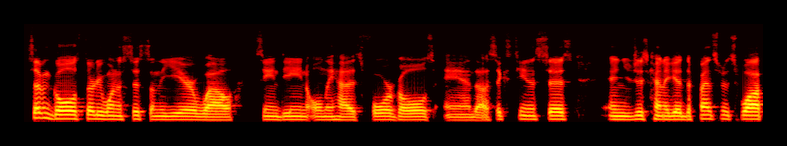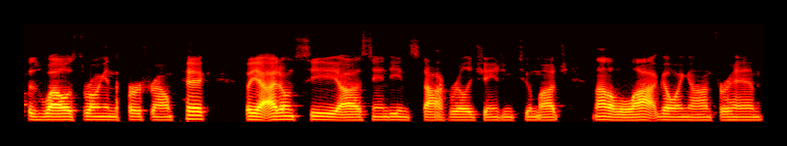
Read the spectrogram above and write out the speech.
seven goals, 31 assists on the year, while Sandin only has four goals and uh, 16 assists. And you just kind of get a defenseman swap as well as throwing in the first round pick. But yeah, I don't see uh, Sandin's stock really changing too much. Not a lot going on for him.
